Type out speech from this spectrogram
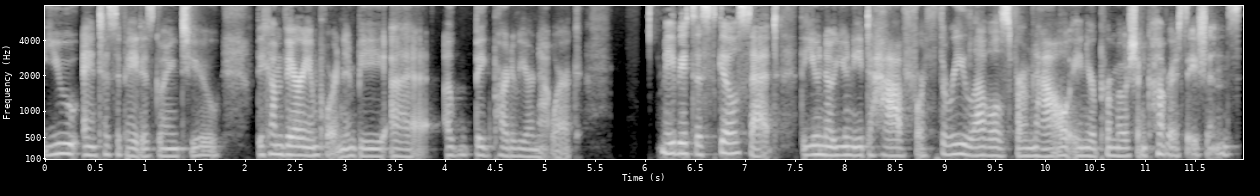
you anticipate is going to become very important and be a, a big part of your network. Maybe it's a skill set that you know you need to have for three levels from now in your promotion conversations.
